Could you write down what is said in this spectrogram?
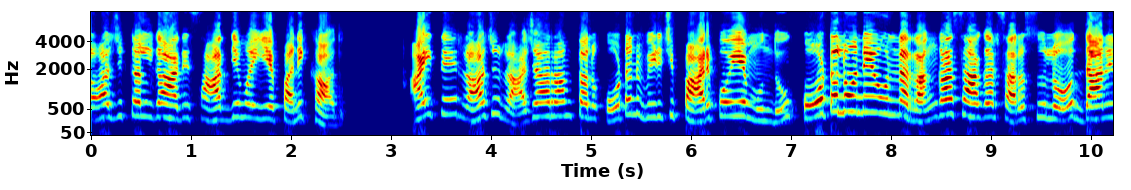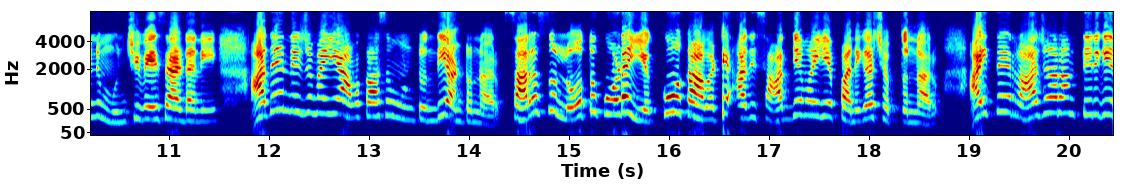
లాజికల్గా అది సాధ్యమయ్యే పని కాదు. అయితే రాజు రాజారాం తన కోటను విడిచి పారిపోయే ముందు కోటలోనే ఉన్న రంగాసాగర్ సరస్సులో దానిని ముంచివేశాడని అదే నిజమయ్యే అవకాశం ఉంటుంది అంటున్నారు. సరస్సు లోతు కూడా ఎక్కువ కాబట్టి అది సాధ్యమయ్యే పనిగా చెప్తున్నారు. అయితే రాజారాం తిరిగి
